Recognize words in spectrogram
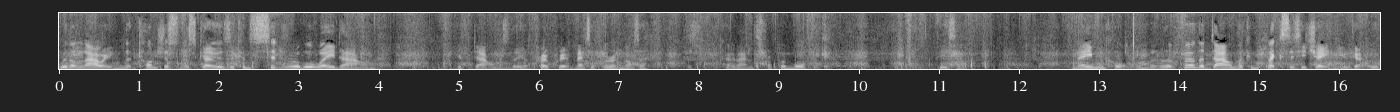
with allowing that consciousness goes a considerable way down, if down is the appropriate metaphor and not a kind of anthropomorphic piece of name calling, but the further down the complexity chain you go,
